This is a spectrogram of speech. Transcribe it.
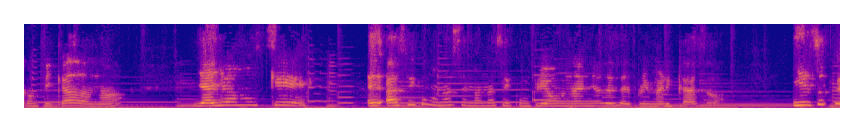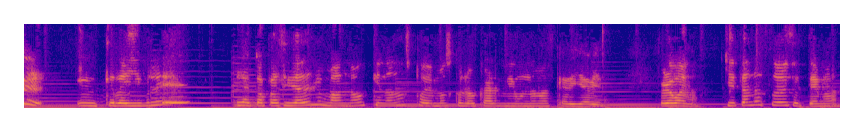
complicado, ¿no? Ya llevamos que... Eh, hace como una semana se cumplió un año desde el primer caso. Y es súper increíble la capacidad del humano que no nos podemos colocar ni una mascarilla bien. Pero bueno, quitando todo ese tema,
